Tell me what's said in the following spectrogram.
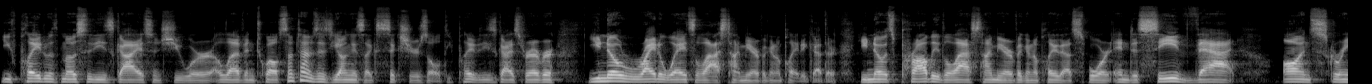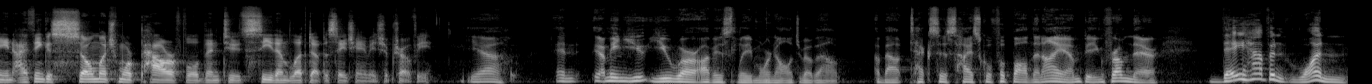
you've played with most of these guys since you were 11, 12, sometimes as young as like six years old. You played with these guys forever. You know right away it's the last time you're ever going to play together. You know it's probably the last time you're ever going to play that sport. And to see that on screen, I think is so much more powerful than to see them lift up a state championship trophy. Yeah, and I mean, you you are obviously more knowledgeable about about Texas high school football than I am, being from there. They haven't won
